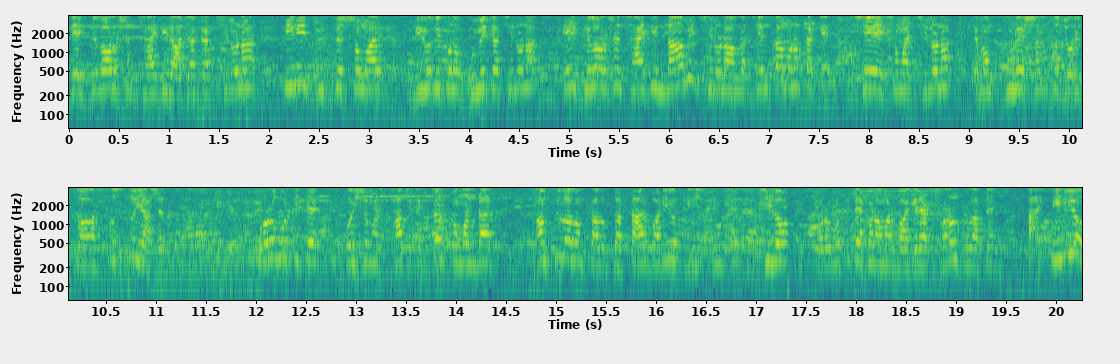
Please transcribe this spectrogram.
যে এই দেলোয়ার হোসেন ছাইদি রাজাকার ছিল না, তিনি যুদ্ধের সময় বিরোধী কোনো ভূমিকা ছিল না, এই দেলোয়ার হোসেন ছাইদির নামই ছিল না, আমরা চিন্তাম না তাকে সে এক সময় ছিল না এবং খুনের সাথে তো জড়িত হওয়ার প্রশ্নই আসে না। পরবর্তীতে ওই সময় sub sector commander Shamsul Alam Talukdar তার বাড়িও পিরিসপুর ছিল। পরবর্তীতে এখন আমার বাগেরহাট শরণখোলাতে তা তিনিও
